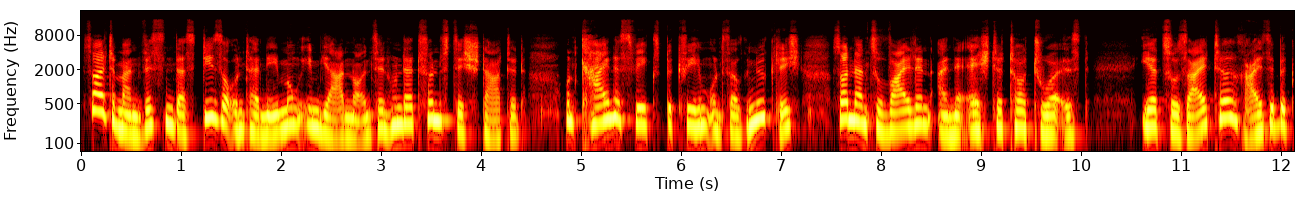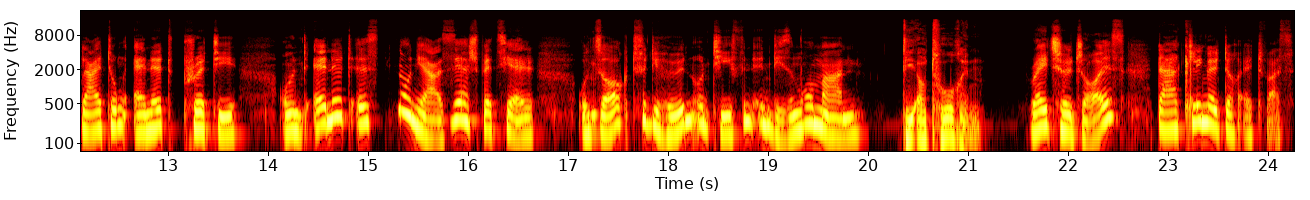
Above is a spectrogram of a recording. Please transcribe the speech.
sollte man wissen, dass diese Unternehmung im Jahr 1950 startet und keineswegs bequem und vergnüglich, sondern zuweilen eine echte Tortur ist. Ihr zur Seite Reisebegleitung Annette Pretty. Und Annette ist, nun ja, sehr speziell und sorgt für die Höhen und Tiefen in diesem Roman. Die Autorin Rachel Joyce, da klingelt doch etwas.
